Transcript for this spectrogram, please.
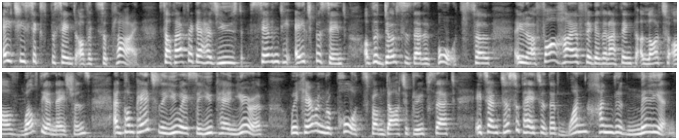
86% of its supply. South Africa has used 78% of the doses that it bought. So, you know, a far higher figure than I think a lot of wealthier nations. And compared to the US, the UK, and Europe, we're hearing reports from data groups that it's anticipated that 100 million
